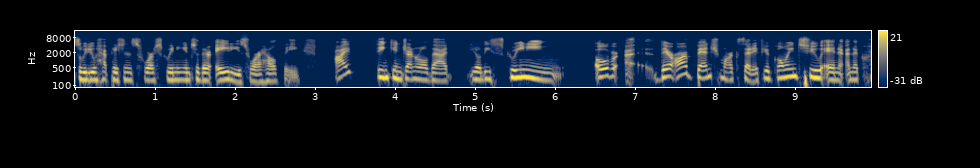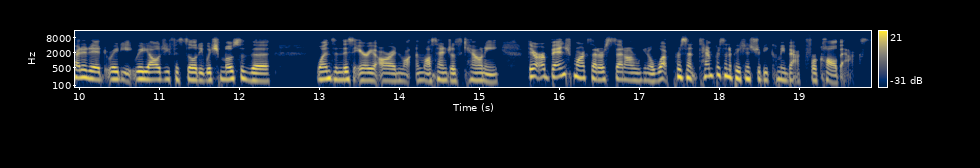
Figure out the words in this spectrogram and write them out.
So we do have patients who are screening into their 80s who are healthy. I think in general that you know these screening over uh, there are benchmarks that if you're going to an, an accredited radi- radiology facility which most of the ones in this area are in, Lo- in Los Angeles County there are benchmarks that are set on you know what percent 10% of patients should be coming back for callbacks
